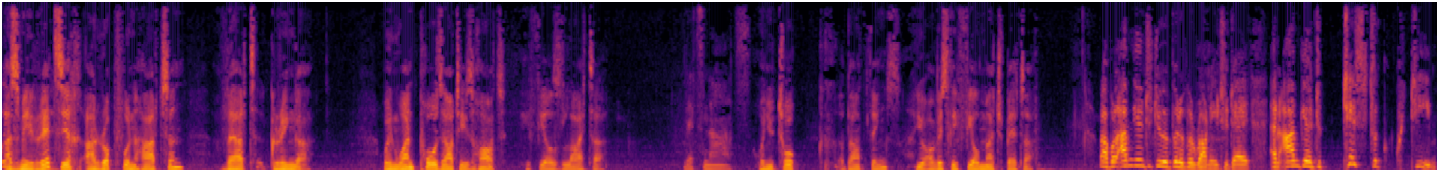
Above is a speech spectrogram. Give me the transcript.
Als mir redt sich a Rob von Herzen wird geringer. When one pours out his heart, he feels lighter. That's nice. When you talk about things, you obviously feel much better. Right, well, I'm going to do a bit of a Ronnie today, and I'm going to test the team.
